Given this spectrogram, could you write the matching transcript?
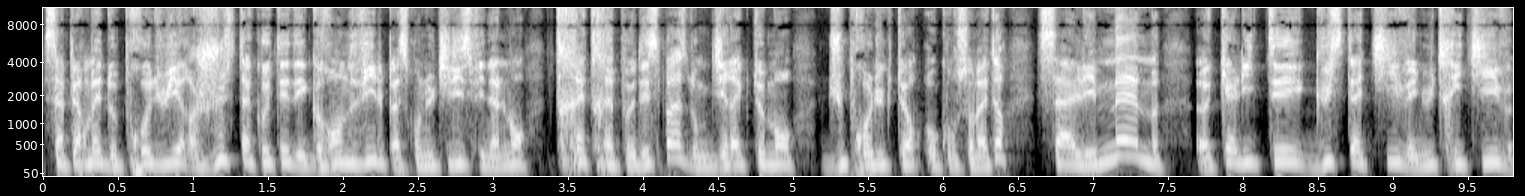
Ça permet de produire juste à côté des grandes villes parce qu'on utilise finalement très très peu d'espace, donc directement du producteur au consommateur. Ça a les mêmes euh, qualités gustatives et nutritives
